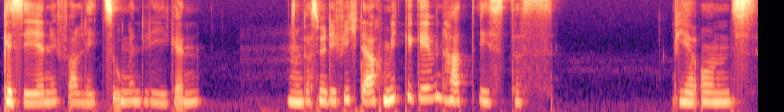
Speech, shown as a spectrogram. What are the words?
gesehene Verletzungen liegen. Und was mir die Fichte auch mitgegeben hat, ist, dass wir uns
